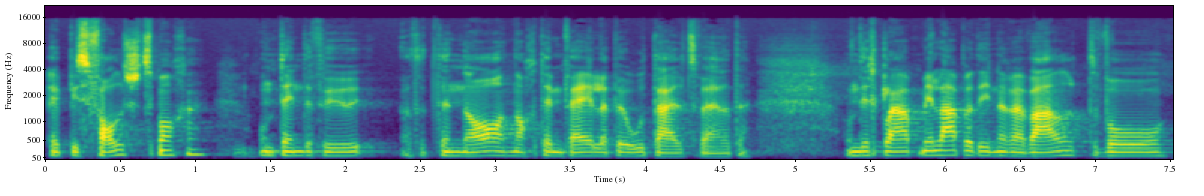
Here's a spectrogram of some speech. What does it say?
etwas falsch zu machen und dann dafür, oder danach nach dem Fehler beurteilt zu werden. Und ich glaube, wir leben in einer Welt, wo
